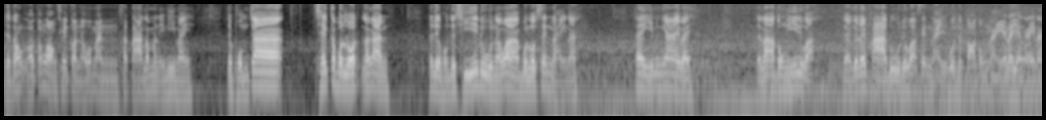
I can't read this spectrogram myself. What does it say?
แต่ต้องเราต้องลองเช็คก่อนนะว่ามันสตาร์ทแล้วมันไอ้นี่ไหม เดี๋ยวผมจะเช็คกับบนรถแล้วกัน แล้วเดี๋ยวผมจะชี้ให้ดูนะว่าบนรถเส้นไหนนะ ถ้าอย่างนี้มันง่ายไปเดี๋ยวเราเอาตรงนี้ดีกว่า ดี๋ยวจะได้พาดูด้วยว่าเส้นไหนควรจะต่อตรงไหนอะไรยังไงนะ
